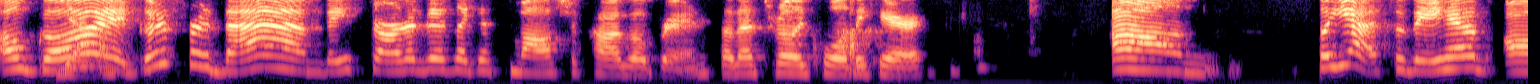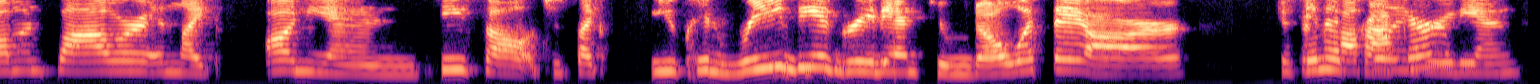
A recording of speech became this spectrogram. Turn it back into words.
Oh, good. Yeah. Good for them. They started as like a small Chicago brand, so that's really cool to hear. Um, but yeah, so they have almond flour and like onion, sea salt, just like you can read the ingredients, you know what they are. Just a In a couple cracker? ingredients.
